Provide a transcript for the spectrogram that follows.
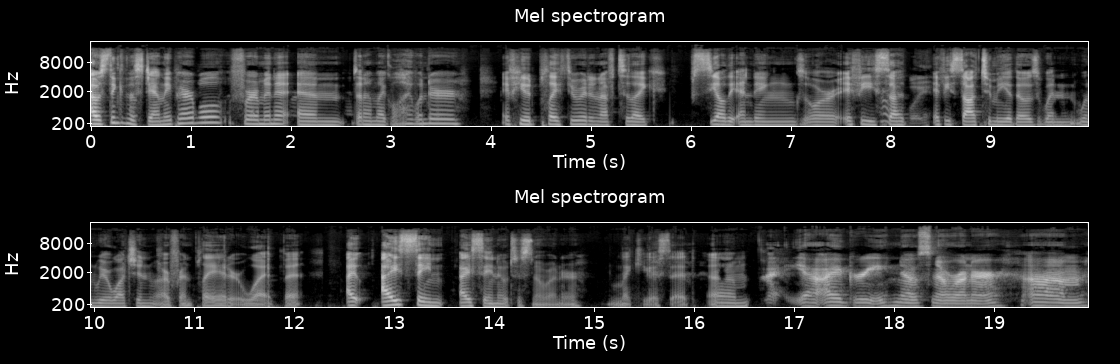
I was thinking the Stanley Parable for a minute, and then I'm like, well, I wonder if he would play through it enough to like see all the endings, or if he saw if he saw too many of those when when we were watching our friend play it, or what. But I I say I say no to SnowRunner, like you guys said. Um, yeah, I agree. No SnowRunner. Um,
